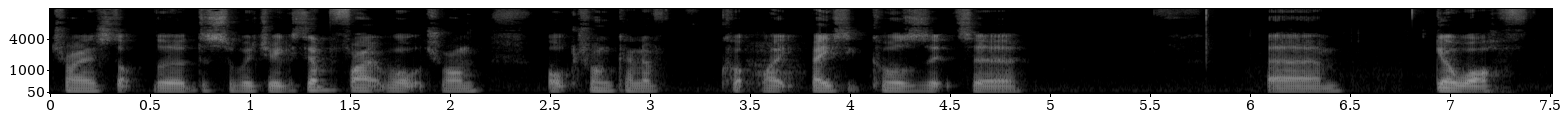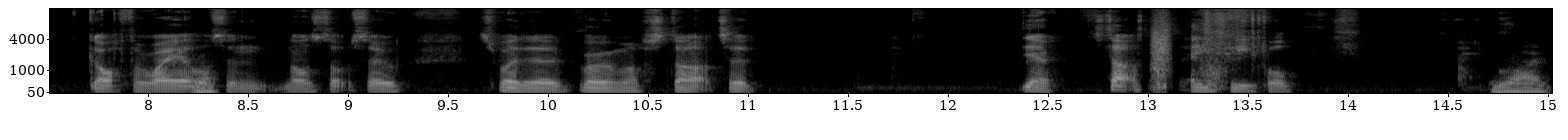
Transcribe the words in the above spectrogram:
try and stop the, the subway train because a fight with Ultron. Ultron kind of cut, like basically causes it to um, go off go off the rails and non-stop. So it's where the Maximoffs start to yeah start to save people. Right.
